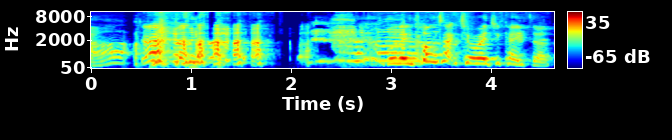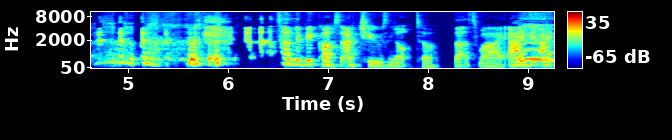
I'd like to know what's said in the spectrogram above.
can't. well, then contact your educator. That's only because I choose not to. That's why. I, I,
